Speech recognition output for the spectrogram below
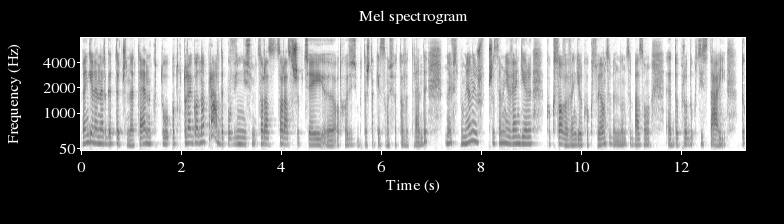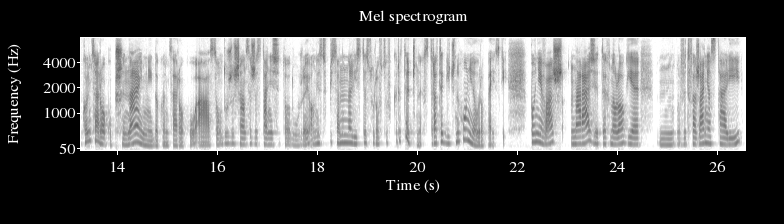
Węgiel energetyczny, ten, od którego naprawdę powinniśmy coraz, coraz szybciej y, odchodzić, bo też takie są światowe trendy. No i wspomniany już przeze mnie węgiel koksowy, węgiel koksujący, będący bazą e, do produkcji stali. Do końca roku, przynajmniej do końca roku, a są duże szanse, że stanie się to dłużej, on jest wpisany na listę surowców krytycznych, strategicznych Unii Europejskiej, ponieważ na razie technologie mm, wytwarzania stali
